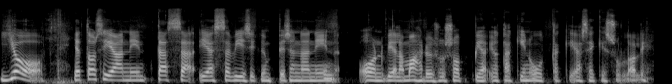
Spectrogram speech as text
Joo, ja tosiaan niin tässä iässä viisikymppisenä niin on vielä mahdollisuus oppia jotakin uuttakin ja sekin sulla oli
